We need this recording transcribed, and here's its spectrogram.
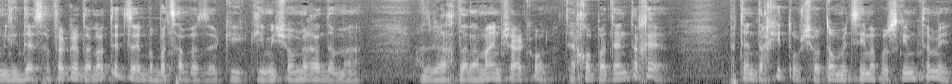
לידי ספק אתה לא תצא במצב הזה, כי, כי מי שאומר אדמה, אז בירכת על המים שהכל. אתה יכול פטנט אחר. פטנט הכי טוב, שאותו מציעים הפוסקים תמיד.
